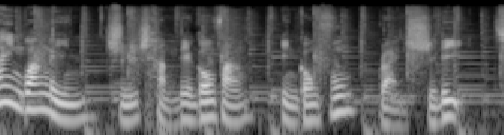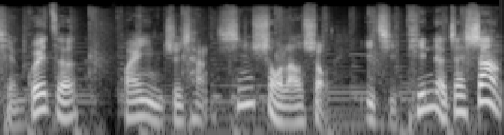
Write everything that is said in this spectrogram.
欢迎光临职场练功房，硬功夫、软实力、潜规则，欢迎职场新手老手一起听了再上。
